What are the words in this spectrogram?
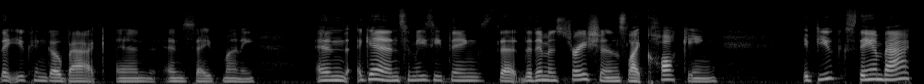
that you can go back and and save money. And again, some easy things that the demonstrations like caulking if you stand back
